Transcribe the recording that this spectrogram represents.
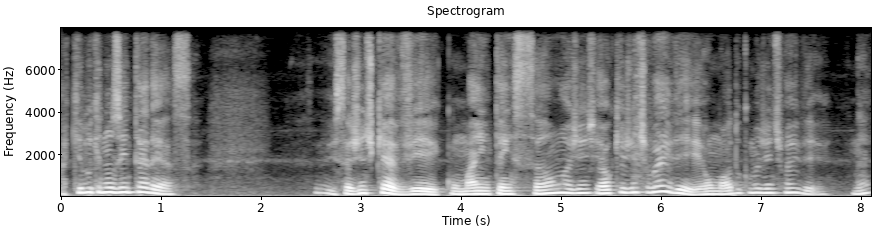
Aquilo que nos interessa. E se a gente quer ver com má intenção, a gente, é o que a gente vai ver, é o modo como a gente vai ver, né?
